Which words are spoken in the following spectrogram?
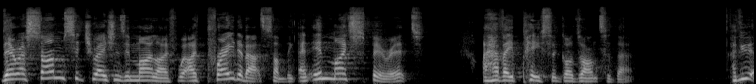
there are some situations in my life where I've prayed about something, and in my spirit, I have a peace that God's answered that. Have you,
